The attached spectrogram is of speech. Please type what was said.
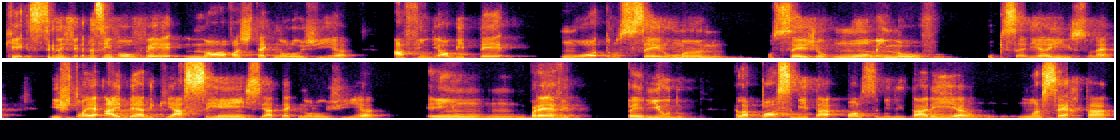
Que significa desenvolver novas tecnologias a fim de obter um outro ser humano, ou seja, um homem novo. O que seria isso, né? Isto é, a ideia de que a ciência, a tecnologia, em um, um breve período, ela possibilita, possibilitaria uma certa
